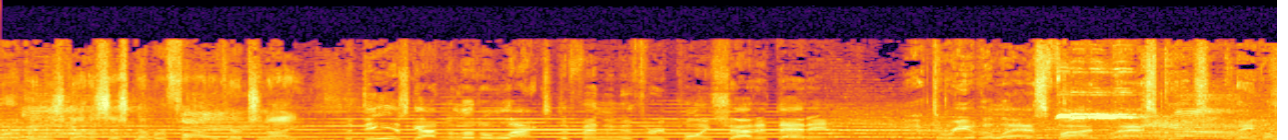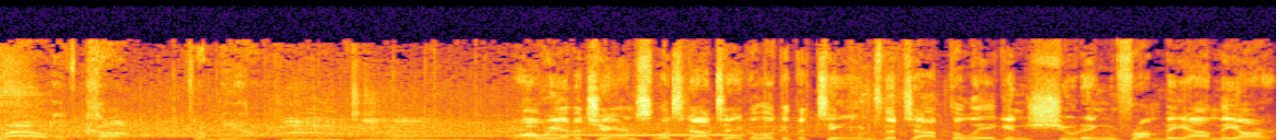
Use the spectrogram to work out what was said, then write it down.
Irving's got assist number five here tonight. The D has gotten a little lax defending the three-point shot at that end. Yeah, three of the last five baskets they've allowed have come from beyond. While we have a chance, let's now take a look at the teams that top the league in shooting from beyond the arc.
